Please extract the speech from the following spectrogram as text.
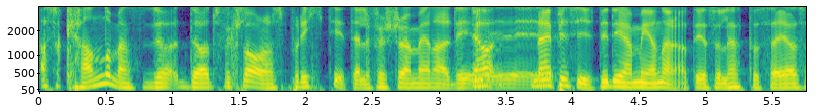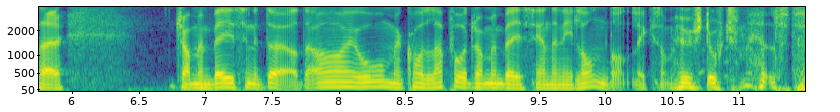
alltså kan de ens dö- dödförklaras på riktigt? Eller förstår du vad jag menar? Det, Ja, nej precis, det är det jag menar. Att det är så lätt att säga så här. Drum and bassen är död. Ja, jo, men kolla på drum and bass-scenen i London, liksom, hur stort som helst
